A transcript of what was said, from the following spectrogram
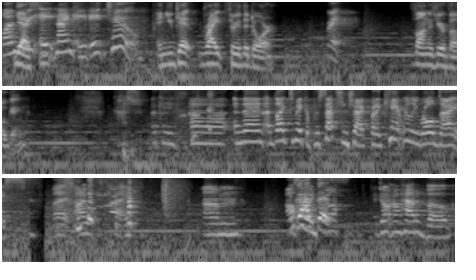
One Yes. three eight nine eight eight two. And you get right through the door Great. as long as you're voguing. Gosh. Okay. Uh, and then I'd like to make a perception check, but I can't really roll dice. But I will try. um. Also, got I this. don't. I don't know how to vogue.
